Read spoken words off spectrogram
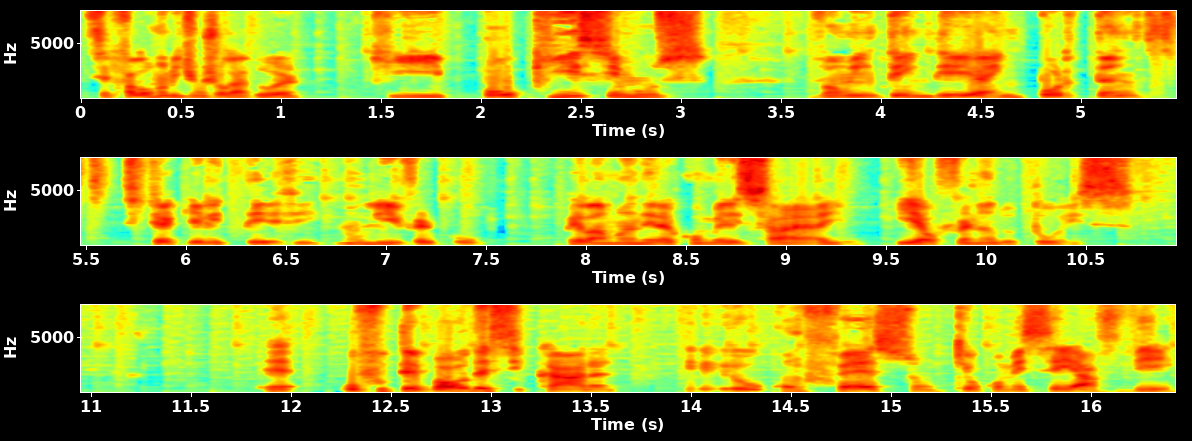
Você falou o nome de um jogador que pouquíssimos vão entender a importância que ele teve no Liverpool pela maneira como ele saiu, e é o Fernando Torres. É, o futebol desse cara eu confesso que eu comecei a ver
